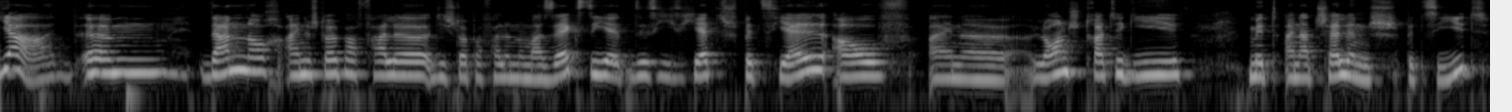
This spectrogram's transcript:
Ja, ähm, dann noch eine Stolperfalle, die Stolperfalle Nummer 6, die, die sich jetzt speziell auf eine Launch-Strategie mit einer Challenge bezieht.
